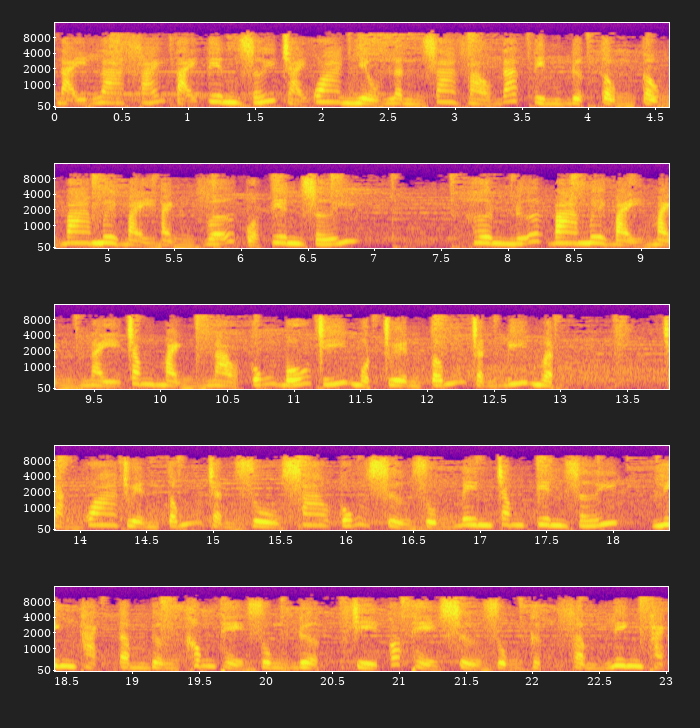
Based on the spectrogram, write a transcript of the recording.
Đại La Phái tại tiên giới trải qua nhiều lần ra vào đã tìm được tổng cộng 37 mảnh vỡ của tiên giới. Hơn nữa 37 mảnh này trong mảnh nào cũng bố trí một truyền tống trận bí mật. Chẳng qua truyền tống trận dù sao cũng sử dụng bên trong tiên giới, linh thạch tầm đường không thể dùng được, chỉ có thể sử dụng cực phẩm linh thạch.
